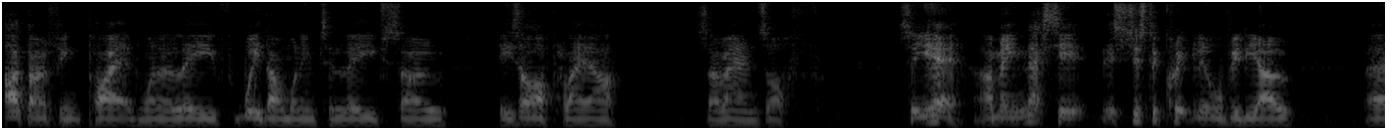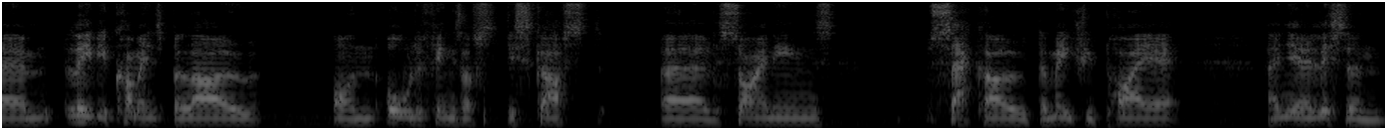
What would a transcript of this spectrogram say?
I don't think Payet would want to leave. We don't want him to leave, so he's our player. So hands off. So yeah, I mean that's it. It's just a quick little video. Um, leave your comments below on all the things I've discussed, uh, the signings, Sakho, Dimitri Payet, and yeah, listen,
